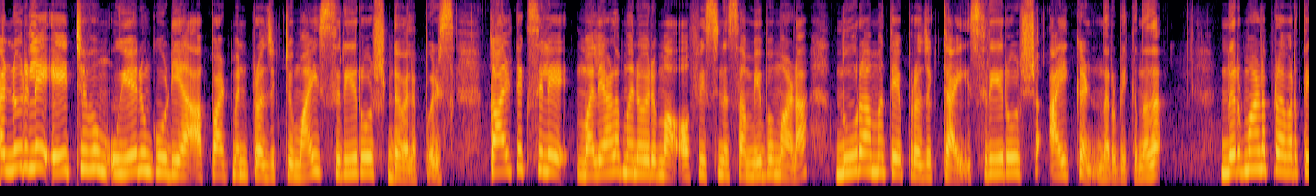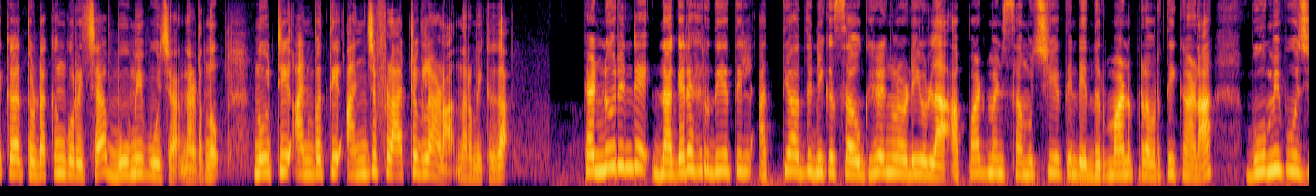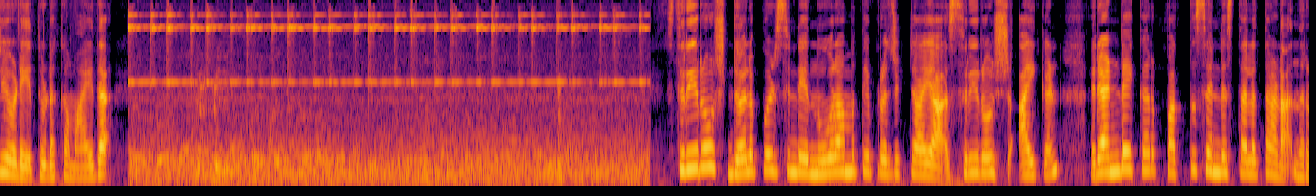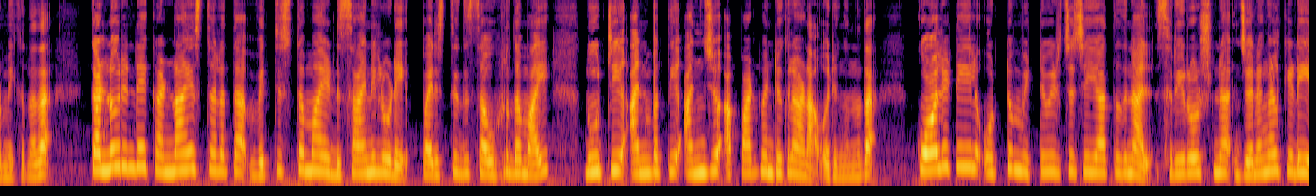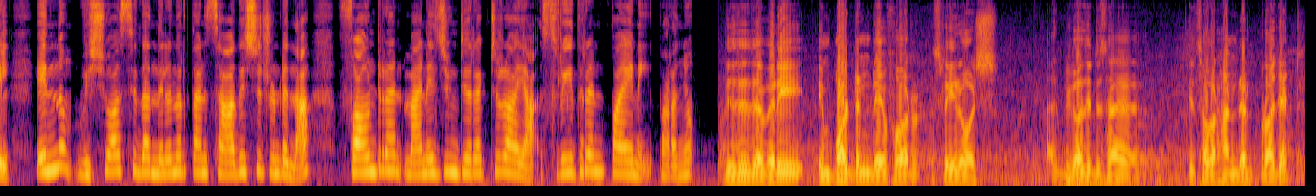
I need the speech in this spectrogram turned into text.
കണ്ണൂരിലെ ഏറ്റവും ഉയരം കൂടിയ അപ്പാർട്ട്മെന്റ് പ്രൊജക്റ്റുമായി ശ്രീറോഷ് ഡെവലപ്പേഴ്സ് കാൽടെക്സിലെ മലയാള മനോരമ ഓഫീസിന് സമീപമാണ് നൂറാമത്തെ പ്രൊജക്റ്റായി ശ്രീറോഷ് ഐക്കൺ നിർമ്മിക്കുന്നത്. നിർമ്മാണ പ്രവർത്തിക്ക് തുടക്കം കുറിച്ച ഭൂമി പൂജ നടന്നു. നൂറ്റി അൻപത്തി അഞ്ച് ഫ്ളാറ്റുകളാണ് നിർമ്മിക്കുക. കണ്ണൂരിന്റെ നഗരഹൃദയത്തിൽ അത്യാധുനിക സൗകര്യങ്ങളോടെയുള്ള അപ്പാർട്ട്മെന്റ് സമുച്ചയത്തിന്റെ നിർമ്മാണ പ്രവൃത്തിക്കാണ് ഭൂമി പൂജയോടെ തുടക്കമായത്. ശ്രീറോഷ് ഡെവലപ്പേഴ്സിന്റെ നൂറാമത്തെ പ്രൊജക്റ്റായ ശ്രീറോഷ് ഐക്കൺ രണ്ടേക്കർ പത്ത് സെന്റ് സ്ഥലത്താണ് നിർമ്മിക്കുന്നത്. കണ്ണൂരിന്റെ കണ്ണായ സ്ഥലത്ത് വ്യത്യസ്തമായ ഡിസൈനിലൂടെ പരിസ്ഥിതി സൗഹൃദമായി നൂറ്റി അൻപത്തി അഞ്ച് അപ്പാർട്ട്മെന്റുകളാണ് ഒരുങ്ങുന്നത്. ക്വാളിറ്റിയിൽ ഒട്ടും വിട്ടുവീഴ്ച ചെയ്യാത്തതിനാൽ ശ്രീറോഷിന് ജനങ്ങൾക്കിടയിൽ എന്നും വിശ്വാസ്യത നിലനിർത്താൻ സാധിച്ചിട്ടുണ്ടെന്ന് ഫൗണ്ടർ ആൻഡ് മാനേജിംഗ് ഡയറക്ടറായ ശ്രീധരൻ പയനി പറഞ്ഞു. A very important day for Sri Roche uh, because it is a it's our 100th project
